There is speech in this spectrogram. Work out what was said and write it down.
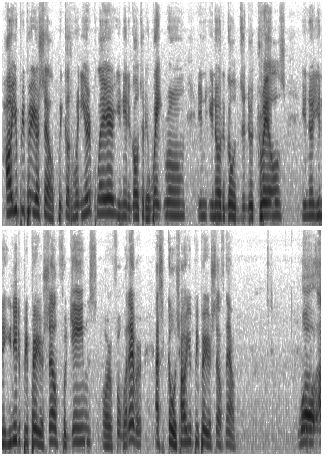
how you prepare yourself? Because when you're a player, you need to go to the weight room, you, you know, to go to do drills, you know, you know, you need to prepare yourself for games or for whatever. As a coach, how you prepare yourself now? Well, I,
